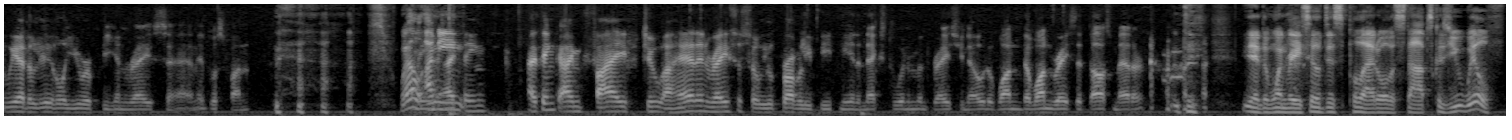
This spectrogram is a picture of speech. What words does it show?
we had a little European race and it was fun. well, I mean, I think I think I'm five two ahead in races, so he'll probably beat me in the next tournament race. You know, the one the one race that does matter. yeah, the one race he'll just pull out all the stops because you will f-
